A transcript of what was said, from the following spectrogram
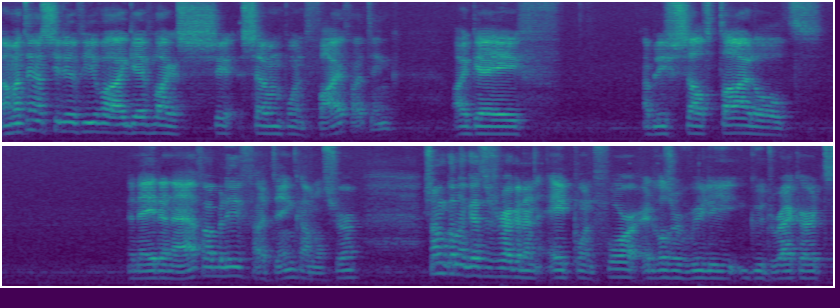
Um, I think at City of Evil I gave like a 7.5 I think. I gave, I believe self-titled an 8.5 I believe, I think, I'm not sure. So I'm gonna give this record an 8.4. It was a really good record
